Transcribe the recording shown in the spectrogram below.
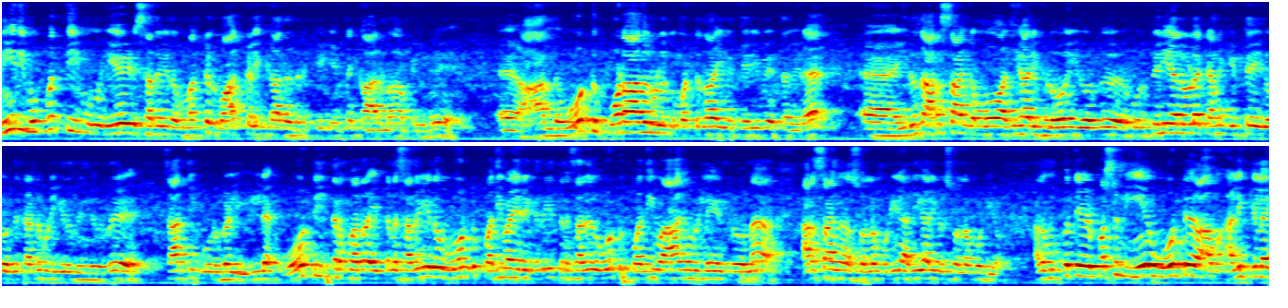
மீதி முப்பத்தி மூ ஏழு சதவீதம் மக்கள் வாக்களிக்காததற்கு என்ன காரணம் அப்படின்னு அந்த ஓட்டு போடாதவர்களுக்கு மட்டும்தான் இது தெரியுமே தவிர இது வந்து அரசாங்கமோ அதிகாரிகளோ இது வந்து ஒரு பெரிய அளவில் கணக்கிட்டு இது வந்து கண்டுபிடிக்கிறதுங்கிறது சாத்தியக்கூறுகள் இல்லை. ஓட்டு இத்தனை பத இத்தனை சதவீதம் ஓட்டு பதிவாயிருக்குது இத்தனை சதவீதம் ஓட்டு பதிவு ஆகவில்லை என்றுன்னா அரசாங்கம் சொல்ல முடியும் அதிகாரிகள் சொல்ல முடியும். அந்த முப்பத்தேழு பர்சன்ட் ஏன் ஓட்டு அளிக்கலை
